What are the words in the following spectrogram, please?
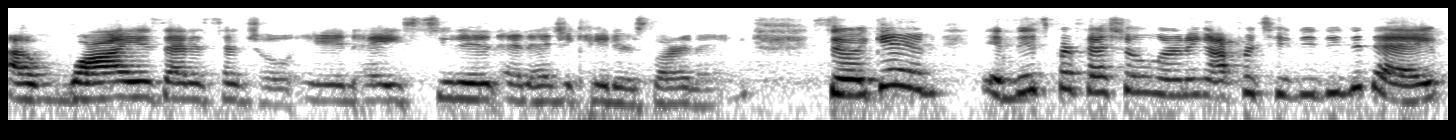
Um, why is that essential in a student and educator's learning? So again, in this professional learning opportunity today,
